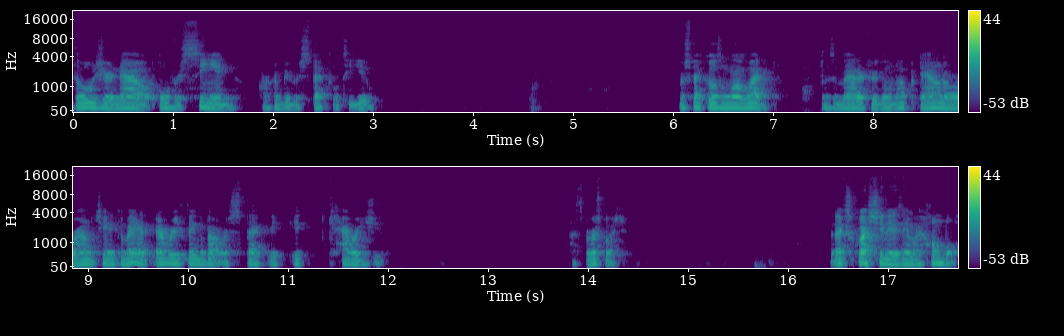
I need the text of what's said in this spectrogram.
those you're now overseeing are going to be respectful to you. Respect goes a long way. Doesn't matter if you're going up, down, or around the chain of command. Everything about respect, it, it carries you. That's the first question. The next question is Am I humble?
